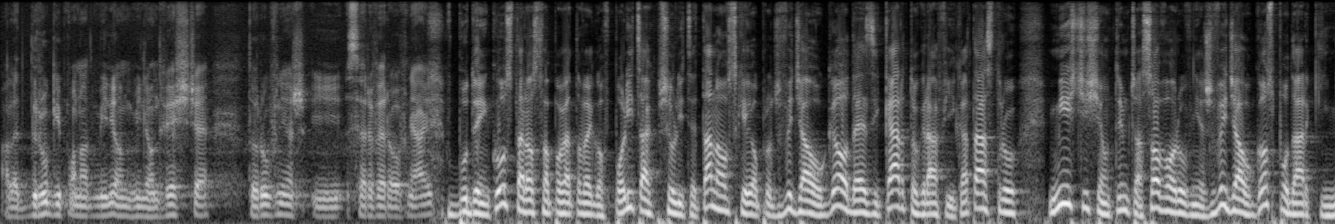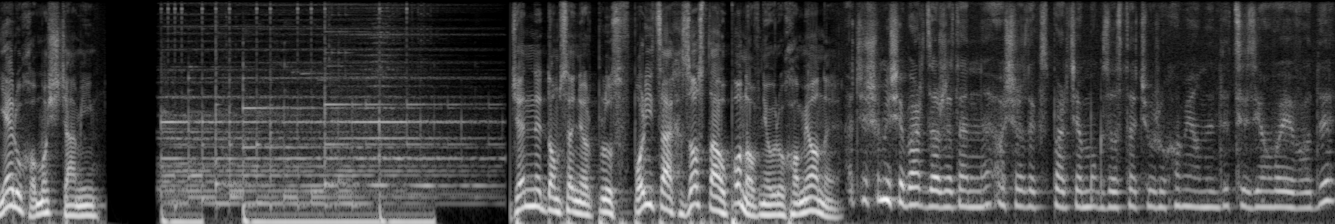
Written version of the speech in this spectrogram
Ale drugi ponad milion, milion dwieście to również i serwerownia. W budynku Starostwa Powiatowego w Policach przy ulicy Tanowskiej oprócz Wydziału Geodezji, Kartografii i Katastru mieści się tymczasowo również Wydział Gospodarki Nieruchomościami. Dzienny Dom Senior Plus w Policach został ponownie uruchomiony. Cieszymy się bardzo, że ten ośrodek wsparcia mógł zostać uruchomiony decyzją wojewody.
